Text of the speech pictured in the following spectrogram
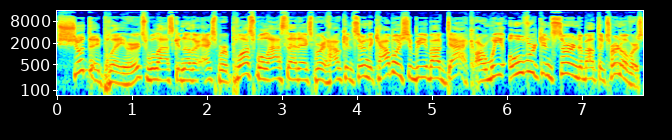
Should they play Hurts? We'll ask another expert. Plus, we'll ask that expert how concerned the Cowboys should be about Dak. Are we over concerned about the turnovers?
